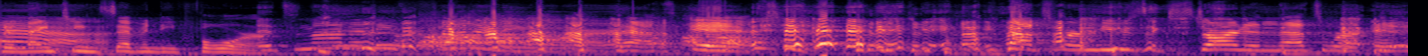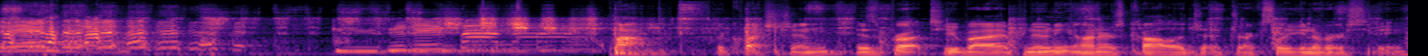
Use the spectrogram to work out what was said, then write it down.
1974. it's not any fun anymore. that's it. that's where music started and that's where it ended. Pop, the question, is brought to you by Pennoni Honors College at Drexel University.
